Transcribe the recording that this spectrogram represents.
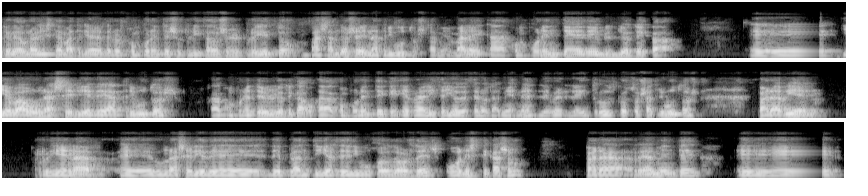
crea una lista de materiales de los componentes utilizados en el proyecto basándose en atributos también, ¿vale? Cada componente de biblioteca eh, lleva una serie de atributos, cada componente de biblioteca o cada componente que, realice yo de cero también, ¿eh? le, introduzco estos atributos para bien rellenar eh, una serie de, de, plantillas de dibujo 2D o en este caso para realmente eh,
